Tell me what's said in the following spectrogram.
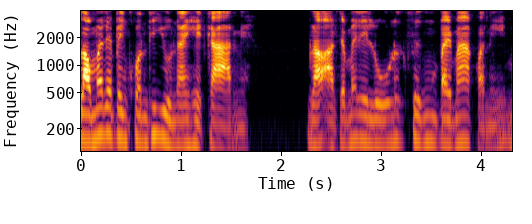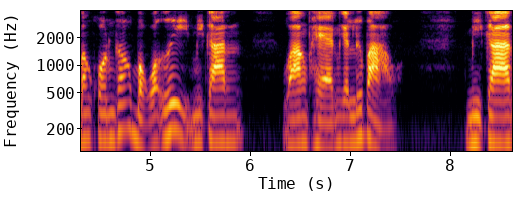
เราไม่ได้เป็นคนที่อยู่ในเหตุการณ์ไงเราอาจจะไม่ได้รู้ลึกซึ้งไปมากกว่านี้ บางคนก็บอกว่า เอ้ย มีการวางแผนกันหรือเปล่า มีการ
